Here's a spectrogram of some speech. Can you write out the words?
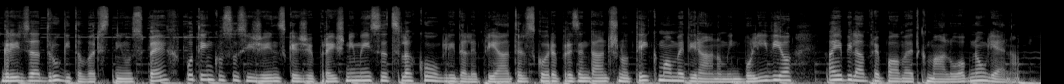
Gre za drugi tovrstni uspeh, potem ko so si ženske že prejšnji mesec lahko ogledale prijateljsko reprezentančno tekmo med Iranom in Bolivijo, a je bila prepoved k malu obnovljena.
